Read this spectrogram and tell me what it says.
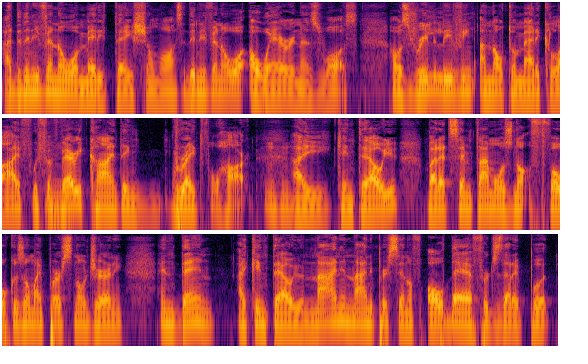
I didn't even know what meditation was. I didn't even know what awareness was. I was really living an automatic life with a mm-hmm. very kind and grateful heart. Mm-hmm. I can tell you, but at the same time, I was not focused on my personal journey. And then I can tell you 99% of all the efforts that I put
